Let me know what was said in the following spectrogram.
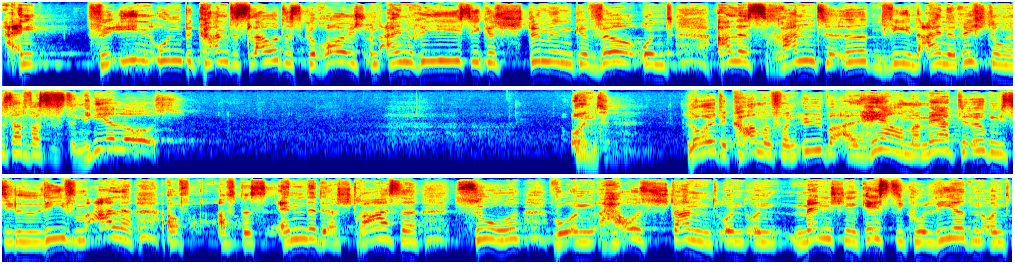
Ein für ihn unbekanntes lautes Geräusch und ein riesiges Stimmengewirr und alles rannte irgendwie in eine Richtung. Er sagt, was ist denn hier los? Und Leute kamen von überall her und man merkte irgendwie, sie liefen alle auf, auf das Ende der Straße zu, wo ein Haus stand und, und Menschen gestikulierten und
